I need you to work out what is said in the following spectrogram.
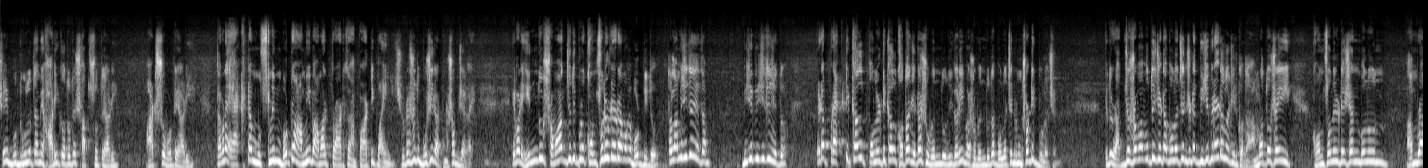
সেই বুথগুলোতে আমি হারি কততে? সাতশোতে হারি, আটশো ভোটে হারি। তার মানে একটা মুসলিম ভোটও আমি বা আমার পার্টি পাইনি। সেটা শুধু বসিরহাট না, সব জায়গায়। এবার হিন্দু সমাজ যদি পুরো কনসোলিডেট আমাকে ভোট দিত, তাহলে আমি জিতে যেতাম। বিজেপি জিতে যেত এটা প্র্যাকটিক্যাল পলিটিক্যাল কথা যেটা শুভেন্দু অধিকারী বা শুভেন্দুদা বলেছেন এবং সঠিক বলেছেন। কিন্তু রাজ্য সভাপতি যেটা বলেছেন সেটা বিজেপির আইডিওলজির কথা। আমরা তো সেই কনসলিডেশন বলুন, আমরা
